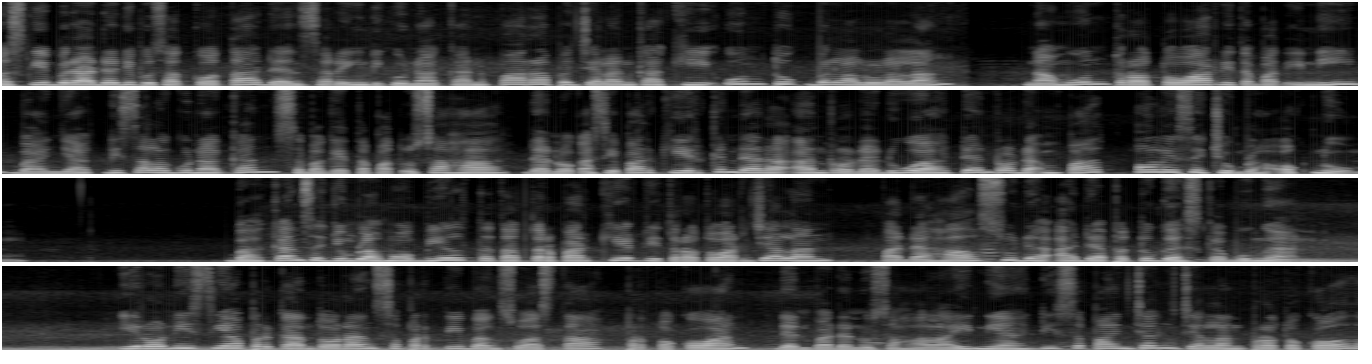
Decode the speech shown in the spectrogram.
Meski berada di pusat kota dan sering digunakan para pejalan kaki untuk berlalu lalang, namun, trotoar di tempat ini banyak disalahgunakan sebagai tempat usaha dan lokasi parkir kendaraan roda 2 dan roda 4 oleh sejumlah oknum. Bahkan sejumlah mobil tetap terparkir di trotoar jalan, padahal sudah ada petugas gabungan. Ironisnya perkantoran seperti bank swasta, pertokoan, dan badan usaha lainnya di sepanjang jalan protokol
